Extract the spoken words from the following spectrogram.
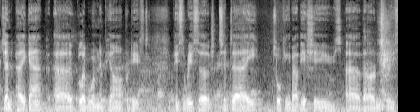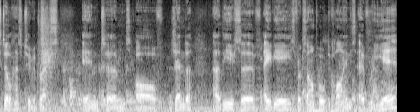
gender pay gap. Uh, Global Women in PR produced a piece of research today talking about the issues uh, that our industry still has to address in terms of gender. Uh, the use of AVEs, for example, declines every year.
